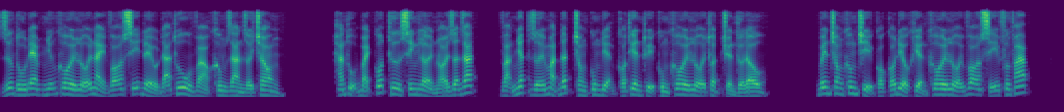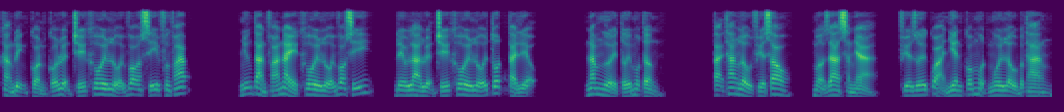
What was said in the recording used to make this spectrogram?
Dương tú đem những khôi lỗi này võ sĩ đều đã thu vào không gian giới trong. Hắn thụ bạch cốt thư sinh lời nói dẫn dắt, vạn nhất dưới mặt đất trong cung điện có thiên thủy cùng khôi lỗi thuật chuyển từ đâu? Bên trong không chỉ có có điều khiển khôi lỗi võ sĩ phương pháp, khẳng định còn có luyện chế khôi lỗi võ sĩ phương pháp. Những tàn phá này khôi lỗi võ sĩ đều là luyện chế khôi lỗi tốt tài liệu. Năm người tới một tầng. Tại thang lầu phía sau, mở ra sàn nhà, phía dưới quả nhiên có một ngôi lầu bậc thang,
